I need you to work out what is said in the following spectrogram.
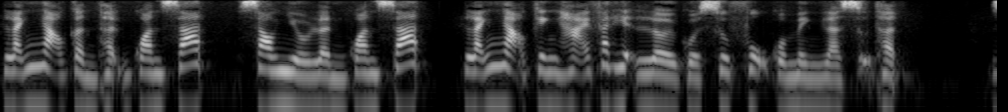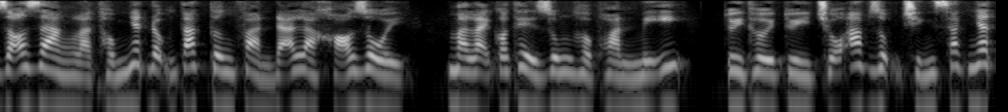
lãnh ngạo cẩn thận quan sát, sau nhiều lần quan sát, lãnh ngạo kinh hãi phát hiện lời của sư phụ của mình là sự thật. Rõ ràng là thống nhất động tác tương phản đã là khó rồi, mà lại có thể dung hợp hoàn mỹ, tùy thời tùy chỗ áp dụng chính xác nhất,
